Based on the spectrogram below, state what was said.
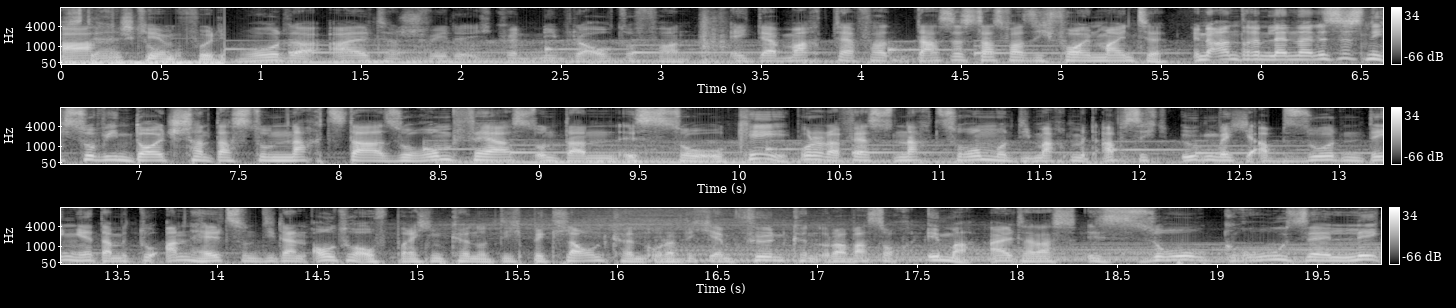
This Ach dashcam du footage Bruder, alter Schwede, ich könnte nie wieder Auto fahren. Ey, der macht der Ver Das ist das, was ich vorhin meinte. In anderen Ländern ist es nicht so wie in Deutschland, dass du nachts da so rumfährst und dann ist so okay. Bruder, da fährst du nachts rum und die machen mit Absicht irgendwelche absurden Dinge, damit du anhältst und die dein Auto aufbrechen können und dich beklauen können oder dich entführen können oder was auch immer. Alter, das ist so gruselig.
